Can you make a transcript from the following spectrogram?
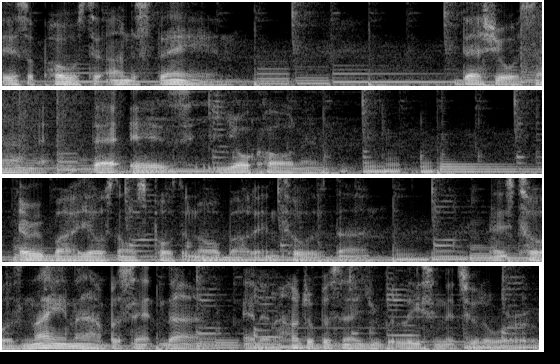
is supposed to understand that's your assignment. That is your calling. Everybody else don't supposed to know about it until it's done. It's till it's 99% done. And then 100% you releasing it to the world.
